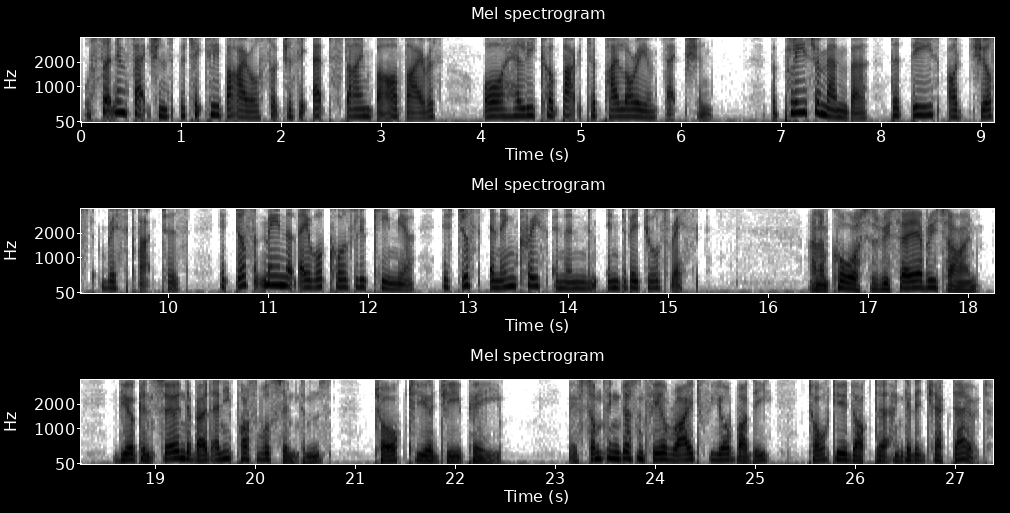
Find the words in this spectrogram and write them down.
or certain infections, particularly viral, such as the Epstein Barr virus or Helicobacter pylori infection. But please remember that these are just risk factors. It doesn't mean that they will cause leukemia, it's just an increase in an individual's risk. And of course, as we say every time, if you're concerned about any possible symptoms, talk to your GP. If something doesn't feel right for your body, talk to your doctor and get it checked out.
